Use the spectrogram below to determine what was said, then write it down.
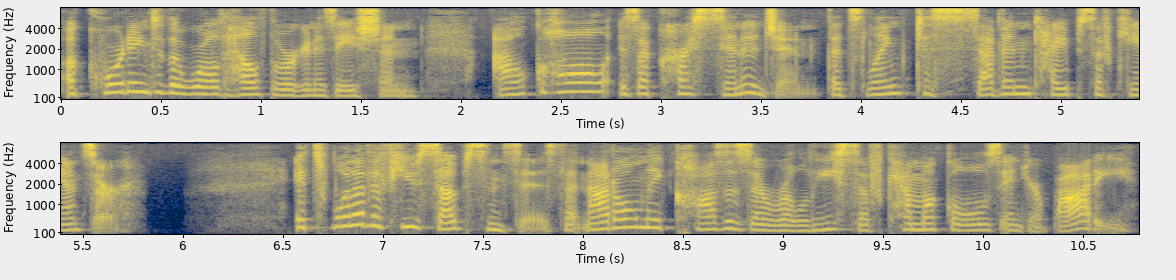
According to the World Health Organization, alcohol is a carcinogen that's linked to seven types of cancer. It's one of the few substances that not only causes a release of chemicals in your body,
